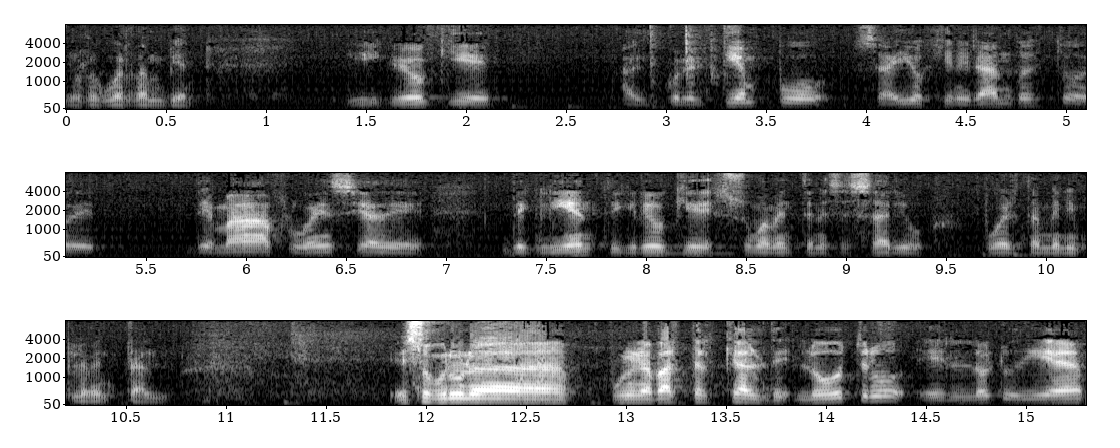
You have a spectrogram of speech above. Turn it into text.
lo recuerdan bien. Y creo que con el tiempo se ha ido generando esto de, de más afluencia de, de clientes y creo que es sumamente necesario poder también implementarlo. Eso por una, por una parte, alcalde. Lo otro, el otro día,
